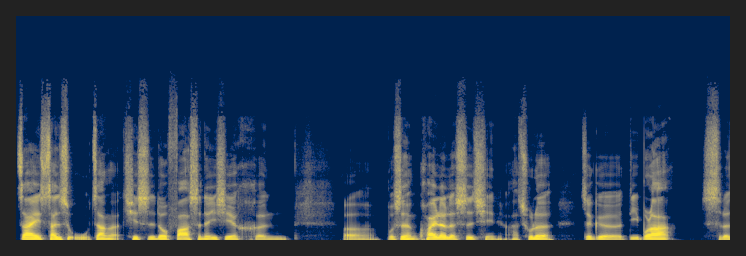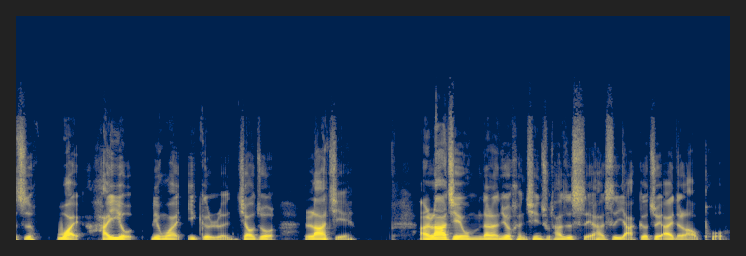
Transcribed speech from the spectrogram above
在三十五章啊，其实都发生了一些很呃不是很快乐的事情啊。除了这个底波拉死了之外，还有另外一个人叫做拉杰，而拉杰我们当然就很清楚他是谁，他是雅各最爱的老婆。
